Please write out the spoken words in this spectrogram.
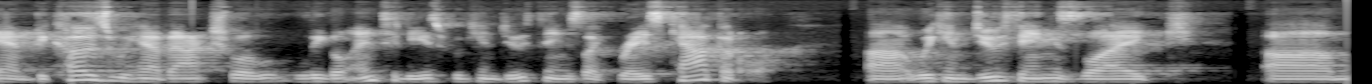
And because we have actual legal entities, we can do things like raise capital. Uh, we can do things like um,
